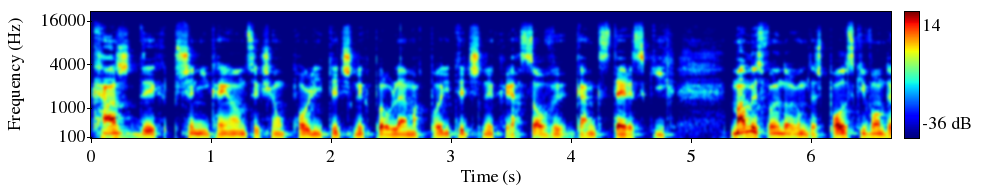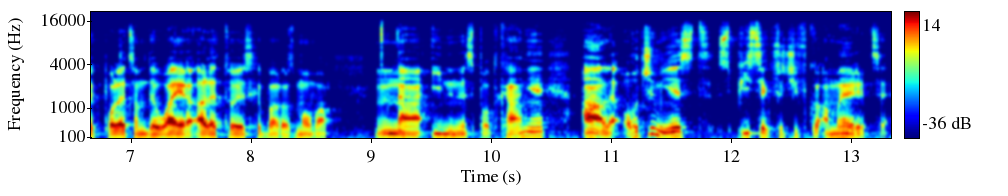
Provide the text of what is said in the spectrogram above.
każdych przenikających się politycznych problemach, politycznych, rasowych, gangsterskich. Mamy swoją drogą też polski wątek, polecam The Wire, ale to jest chyba rozmowa na inne spotkanie, ale o czym jest spisek przeciwko Ameryce?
